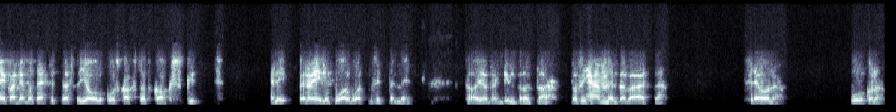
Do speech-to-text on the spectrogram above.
eka demo tehty tästä joulukuussa 2020, eli reilu puoli vuotta sitten, niin se on jotenkin tota, tosi hämmentävää, että se on ulkona.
